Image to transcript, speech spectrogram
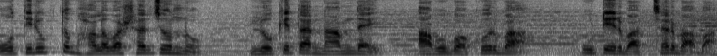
অতিরিক্ত ভালোবাসার জন্য লোকে তার নাম দেয় আবু বকর বা উটের বাচ্চার বাবা।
